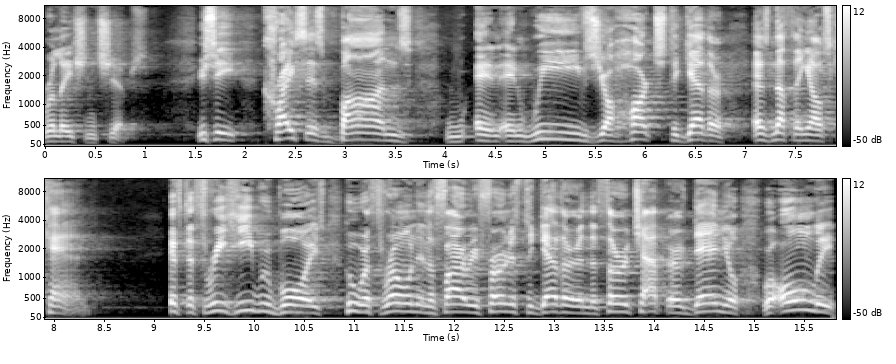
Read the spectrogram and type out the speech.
relationships. You see, crisis bonds and, and weaves your hearts together as nothing else can. If the three Hebrew boys who were thrown in the fiery furnace together in the third chapter of Daniel were only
